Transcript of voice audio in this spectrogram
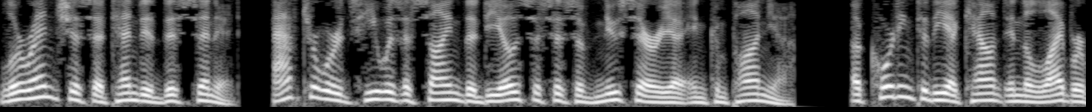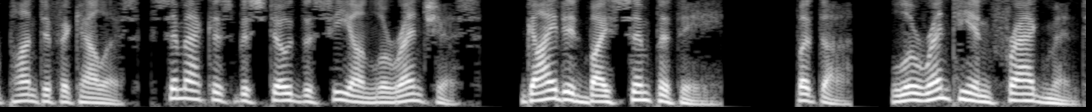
Laurentius attended this synod. Afterwards he was assigned the diocese of Nuceria in Campania. According to the account in the Liber Pontificalis, Symmachus bestowed the see on Laurentius, "...guided by sympathy", but the Laurentian fragment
